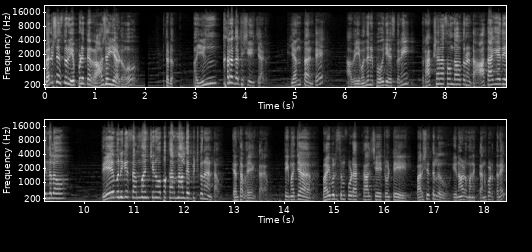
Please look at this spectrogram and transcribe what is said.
బెలశస్త్రుడు ఎప్పుడైతే రాజు అయ్యాడో భయంకర గతి క్షయించాడు ఎంత అంటే ఆ వెయ్యి మందిని పోగు చేసుకుని ద్రాక్షరసం తాగుతున్నట్ట ఆ తాగేది ఎందులో? దేవునికి సంబంధించిన ఉపకరణాలు తెప్పించుకుని అంటావు ఎంత భయంకరం. ఈ మధ్య బైబిల్స్ను కూడా కాల్చేటువంటి పరిస్థితులు ఈనాడు మనకు కనపడుతున్నాయి.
